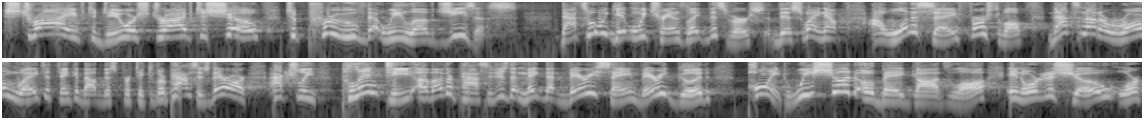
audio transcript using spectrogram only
strive to do or strive to show to prove that we love Jesus. That's what we get when we translate this verse this way. Now, I want to say, first of all, that's not a wrong way to think about this particular passage. There are actually plenty of other passages that make that very same, very good point. We should obey God's law in order to show or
